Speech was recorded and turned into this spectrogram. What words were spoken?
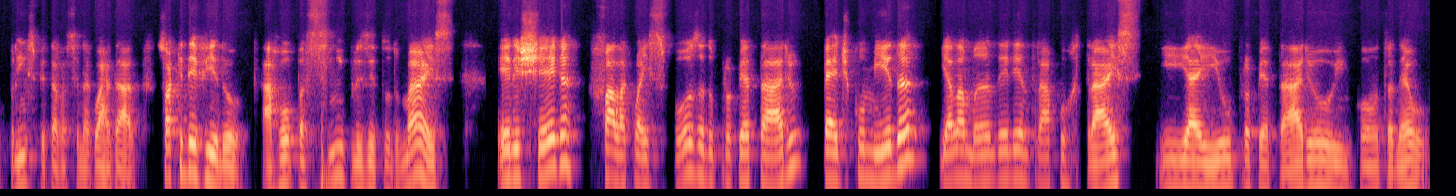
O príncipe estava sendo aguardado. Só que devido à roupa simples e tudo mais, ele chega, fala com a esposa do proprietário, pede comida e ela manda ele entrar por trás. E aí o proprietário encontra, né? O,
